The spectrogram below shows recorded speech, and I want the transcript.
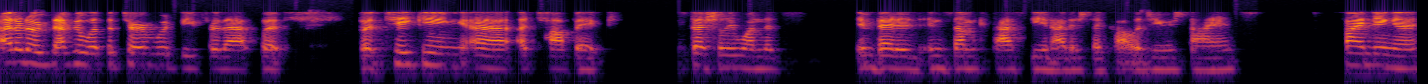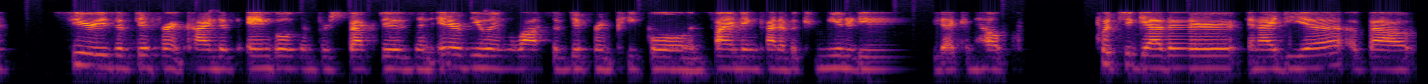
I don't know exactly what the term would be for that, but but taking a, a topic, especially one that's embedded in some capacity in either psychology or science, finding a series of different kind of angles and perspectives and interviewing lots of different people and finding kind of a community that can help put together an idea about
